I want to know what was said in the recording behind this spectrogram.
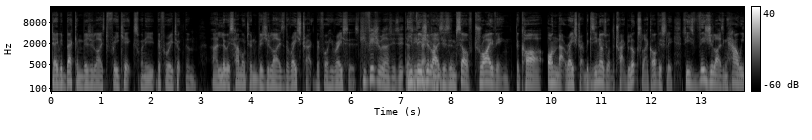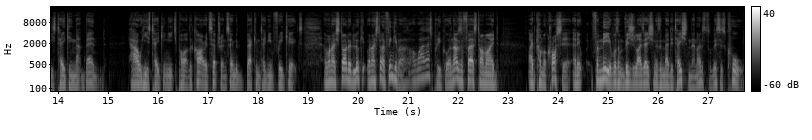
David Beckham visualized free kicks when he before he took them. Uh, Lewis Hamilton visualized the racetrack before he races. He visualizes it. He he, Beckham? visualizes himself driving the car on that racetrack because he knows what the track looks like, obviously. So he's visualizing how he's taking that bend, how he's taking each part of the car, etc. And same with Beckham taking free kicks. And when I started looking, when I started thinking about, it, I thought, oh wow, that's pretty cool. And that was the first time I'd I'd come across it. And it for me, it wasn't visualization as a meditation. Then I just thought this is cool.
